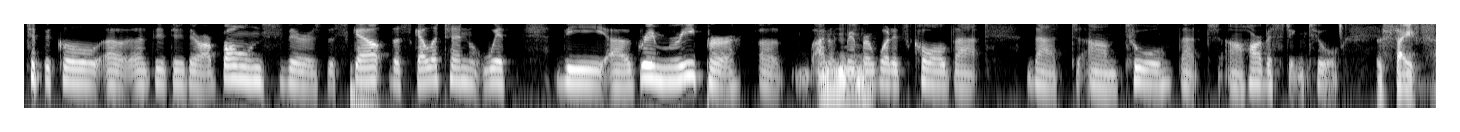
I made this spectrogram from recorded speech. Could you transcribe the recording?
typical. Uh, uh, there, there, are bones. There's the skele- the skeleton with the uh, Grim Reaper. Uh, I don't Mhm. remember what it's called. That that um, tool, that uh, harvesting tool, The scythe.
